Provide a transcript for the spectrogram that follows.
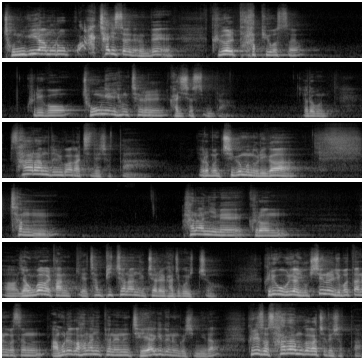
존귀함으로 꽉 차 있어야 되는데, 그걸 다 비웠어요. 그리고 종의 형체를 가지셨습니다. 여러분, 사람들과 같이 되셨다. 여러분, 지금은 우리가 참 하나님의 그런 어, 영광을 담기에 참 비천한 육체를 가지고 있죠. 그리고 우리가 육신을 입었다는 것은 아무래도 하나님 편에는 제약이 되는 것입니다. 그래서 사람과 같이 되셨다.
